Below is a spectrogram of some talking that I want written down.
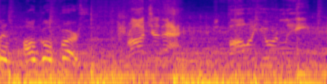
open. I'll go first. Roger that. We'll follow your lead.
